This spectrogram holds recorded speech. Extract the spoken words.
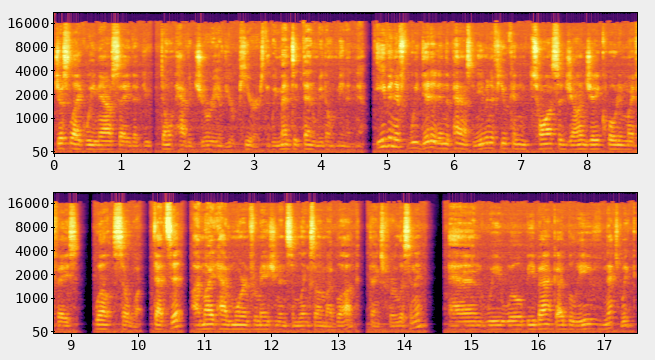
Just like we now say that you don't have a jury of your peers, that we meant it then, we don't mean it now. Even if we did it in the past, and even if you can toss a John Jay quote in my face, well, so what? That's it. I might have more information and some links on my blog. Thanks for listening and we will be back, I believe, next week.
